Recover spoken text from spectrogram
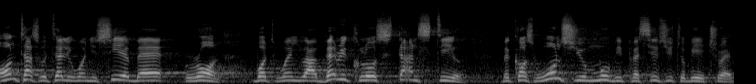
hunters will tell you when you see a bear, run. But when you are very close, stand still. Because once you move, it perceives you to be a threat.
